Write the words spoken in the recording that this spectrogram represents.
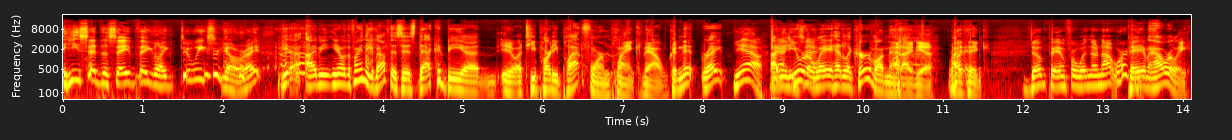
he said the same thing like two weeks ago, right? Yeah, I mean, you know, the funny thing about this is that could be a you know a Tea Party platform plank now, couldn't it? Right? Yeah. I Yeah, mean, you were way ahead of the curve on that idea. I think Don't pay them for when they're not working. pay them hourly.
